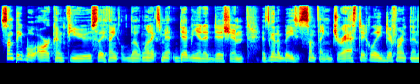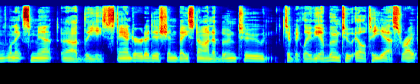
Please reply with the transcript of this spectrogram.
some people are confused, they think the Linux Mint Debian Edition is going to be something drastically different than Linux Mint, uh, the standard edition based on Ubuntu, typically the Ubuntu LTS, right?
